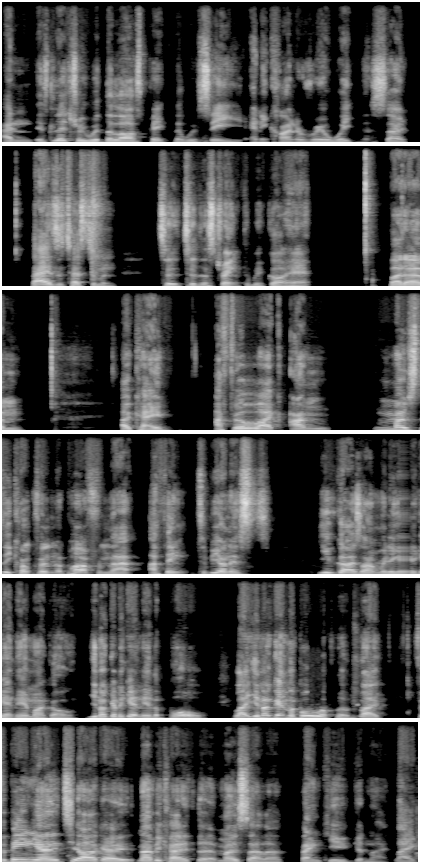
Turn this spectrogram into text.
and it's literally with the last pick that we see any kind of real weakness. So that is a testament to to the strength that we've got here. But um, okay, I feel like I'm mostly confident. Apart from that, I think to be honest, you guys aren't really going to get near my goal. You're not going to get near the ball. Like you're not getting the ball off them. Like Fabinho, Thiago, Naby Keita, Mo Salah. Thank you. Good night. Like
